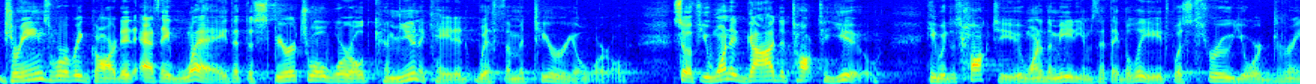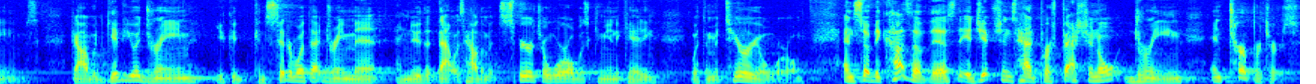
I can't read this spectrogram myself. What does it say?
dreams were regarded as a way that the spiritual world communicated with the material world. So if you wanted God to talk to you, he would talk to you. One of the mediums that they believed was through your dreams. God would give you a dream. You could consider what that dream meant and knew that that was how the spiritual world was communicating with the material world. And so, because of this, the Egyptians had professional dream interpreters.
